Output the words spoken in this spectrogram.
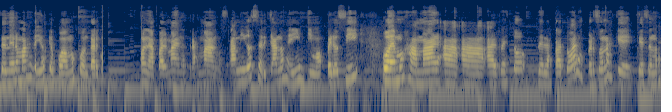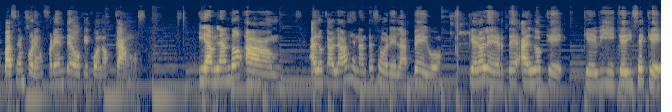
tener más de ellos que podamos contar con con la palma de nuestras manos, amigos cercanos e íntimos, pero sí podemos amar al resto de las, a todas las personas que, se nos pasen por enfrente o que conozcamos. Y hablando a, lo que hablabas en antes sobre el apego, quiero leerte algo que, vi, que dice que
